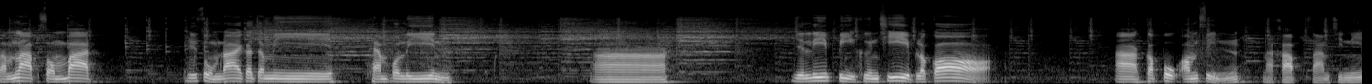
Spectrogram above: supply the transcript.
สำหรับสมบัติที่สุ่มได้ก็จะมีแทมโปลีนเยลลี่ปีคืนชีพแล้วก็กระปุกออมสินนะครับสามชิ้นนี้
